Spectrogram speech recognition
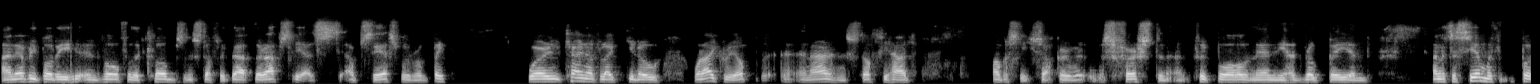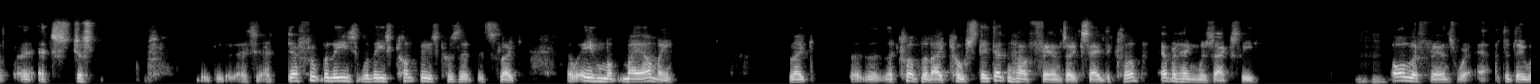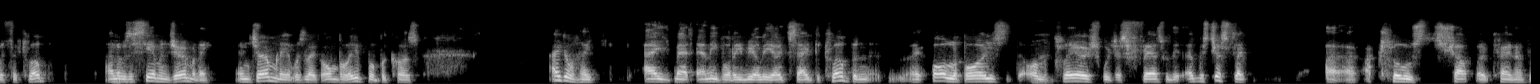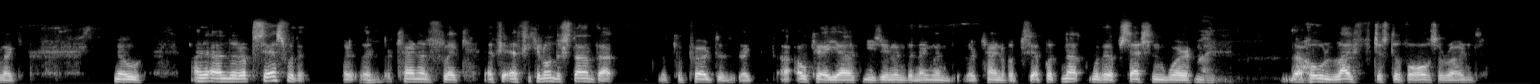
and everybody involved with the clubs and stuff like that, they're absolutely as obsessed with rugby. Where you kind of like you know when I grew up in Ireland and stuff, you had obviously soccer was first and, and football, and then you had rugby and and it's the same with, but it's just it's, different with these with these countries because it, it's like even Miami, like the, the, club that I coached, they didn't have friends outside the club. Everything was actually mm-hmm. all their friends were to do with the club, and it was the same in Germany. In Germany, it was like unbelievable because I don't think I met anybody really outside the club, and like, all the boys, all mm. the players were just friends with it. It was just like a, a closed shop kind of like, you know, and, and they're obsessed with it. They're, mm-hmm. they're, kind of like, if you, if you can understand that, compared to like, uh, okay, yeah, New Zealand and England, they're kind of upset, but not with an obsession where right. their whole life just evolves around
